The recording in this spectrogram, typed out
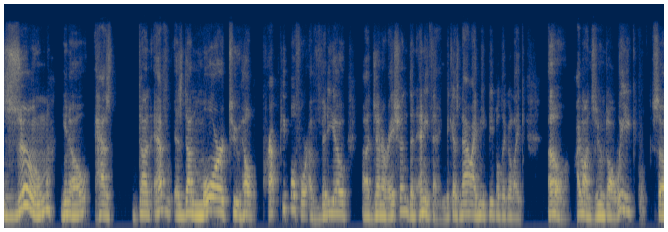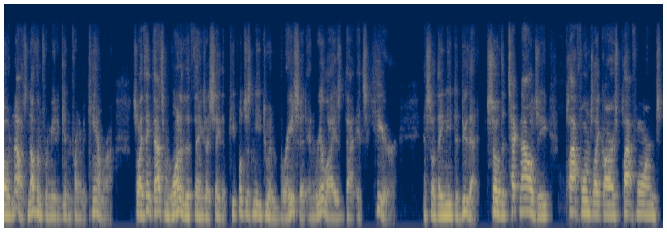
Zoom, you know, has done ev- has done more to help prep people for a video uh, generation than anything because now I meet people that go like, oh, I'm on Zoomed all week. So no, it's nothing for me to get in front of a camera. So I think that's one of the things I say that people just need to embrace it and realize that it's here. And so they need to do that. So the technology, platforms like ours, platforms,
